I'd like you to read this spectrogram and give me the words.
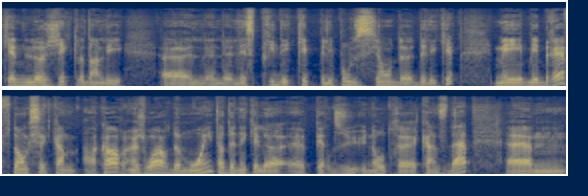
qu'il y, ait une logique là, dans les, euh, l'esprit d'équipe et les positions de, de l'équipe. Mais, mais bref, donc c'est comme encore un joueur de moins, étant donné qu'elle a euh, perdu une autre euh, candidate. Euh,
